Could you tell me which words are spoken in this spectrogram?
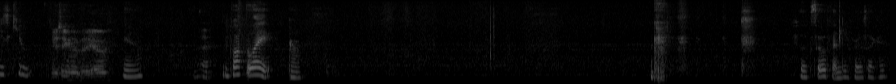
He's cute. Are you taking a video? Yeah. Eh. You blocked the light. Oh. she looks so offended for a second.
